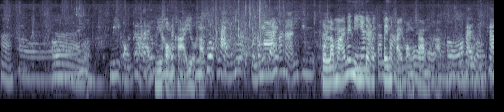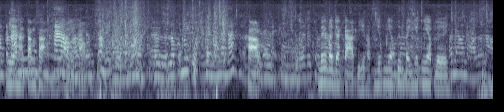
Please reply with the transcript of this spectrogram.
ค่ะ อ๋อ มีของขาย มีของขายอยู่ครับ พวกผักพวกผลไม้อาหารกิน ผลไม้ไม่มีมีมีอาแต่หารตามเป็นสั่งขายของชำครับอ๋อ ขายของชำกันมีละอาหารตามสั่งข้าวได้อาคหารัรบตามสั่งเออเราก็ไม่อดแค่นั้นนะนะครับได้บรรยากาศดีครับ เงียบๆขึ้นไปเงียบๆเลย หนาวหนาวแล้วหนาว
